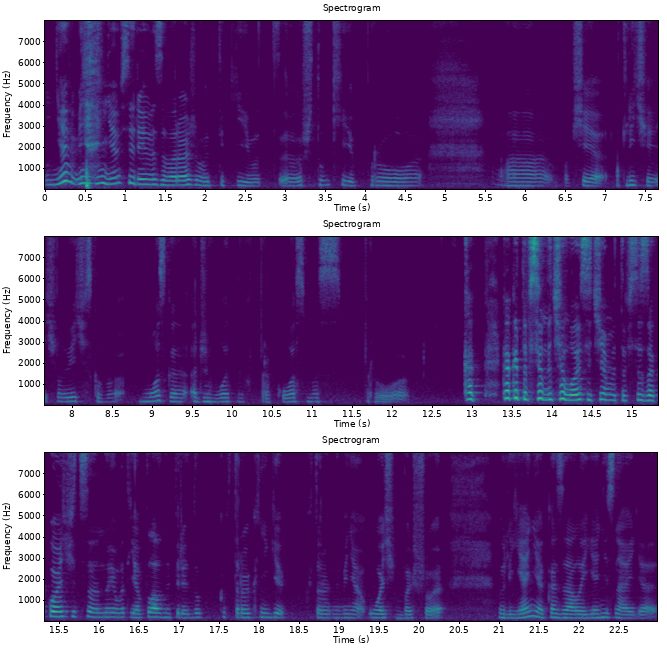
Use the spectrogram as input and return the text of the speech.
мне, меня все время завораживают такие вот э, штуки про а, вообще отличие человеческого мозга от животных, про космос, про как, как это все началось и чем это все закончится. Ну и вот я плавно перейду ко второй книге, которая на меня очень большое влияние оказала. Я не знаю, я...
